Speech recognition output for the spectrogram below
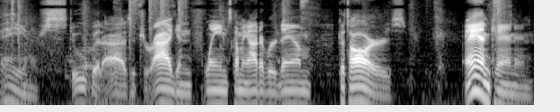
Faye and her stupid ass dragon flames coming out of her damn guitars. And cannon.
